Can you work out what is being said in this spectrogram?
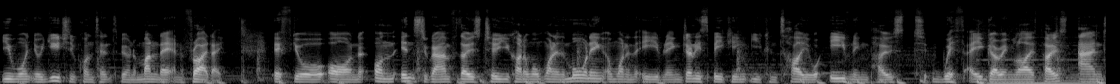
you want your YouTube content to be on a Monday and a Friday. If you're on, on Instagram, for those two, you kind of want one in the morning and one in the evening. Generally speaking, you can tie your evening post with a going live post, and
